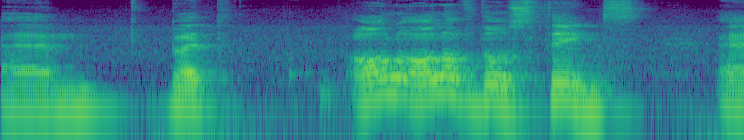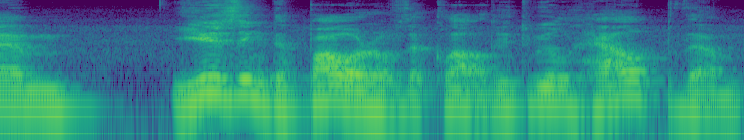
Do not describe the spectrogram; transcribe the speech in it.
Um, but all all of those things, um, using the power of the cloud, it will help them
